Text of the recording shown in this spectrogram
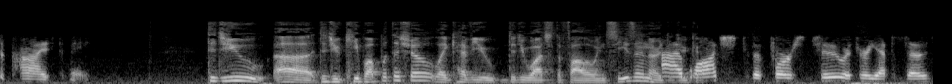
surprised me. Did you uh did you keep up with the show? Like, have you did you watch the following season, or did I you? watched the first two or three episodes,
